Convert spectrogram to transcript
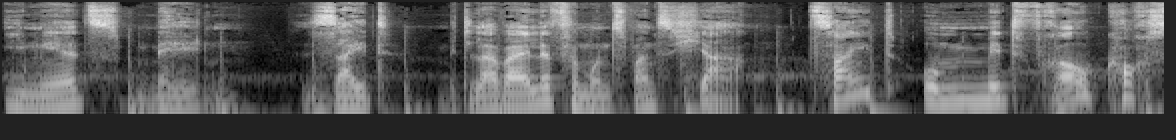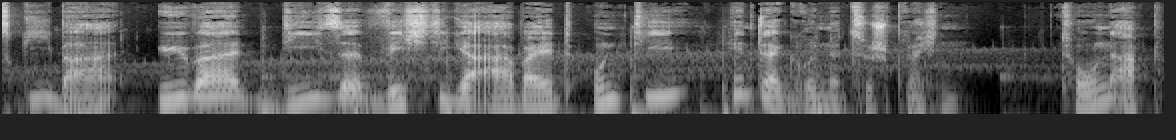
E-Mails melden. Seit mittlerweile 25 Jahren. Zeit, um mit Frau Koch-Skiba über diese wichtige Arbeit und die Hintergründe zu sprechen. Ton ab.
